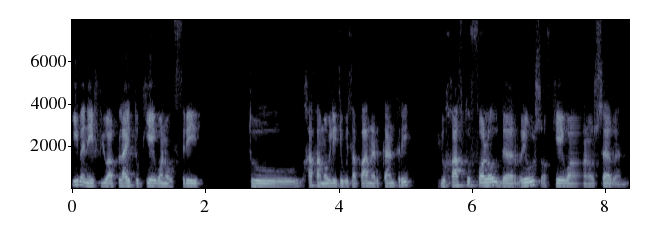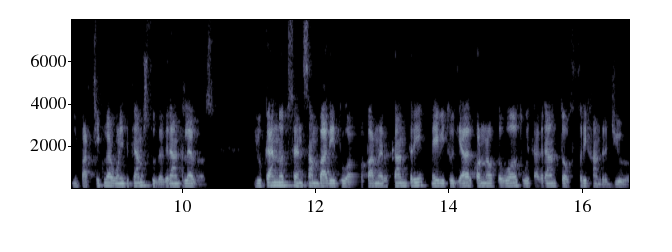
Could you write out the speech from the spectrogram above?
even if you apply to KA 103 to have a mobility with a partner country, you have to follow the rules of K107, in particular when it comes to the grant levels. You cannot send somebody to a partner country, maybe to the other corner of the world with a grant of 300 euro,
